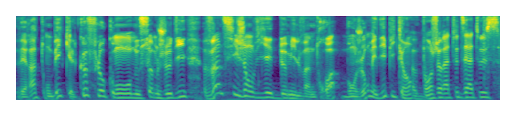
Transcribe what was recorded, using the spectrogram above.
verra tomber quelques flocons. Nous sommes jeudi 26 janvier 2023. Bonjour Mehdi Piquant. Bonjour à toutes et à tous.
